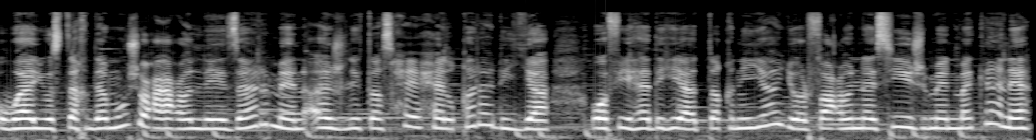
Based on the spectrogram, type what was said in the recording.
ويستخدم شعاع الليزر من أجل تصحيح القرنية وفي هذه التقنية يرفع النسيج من مكانه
